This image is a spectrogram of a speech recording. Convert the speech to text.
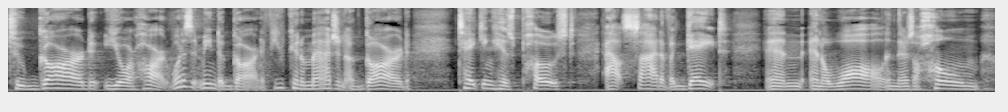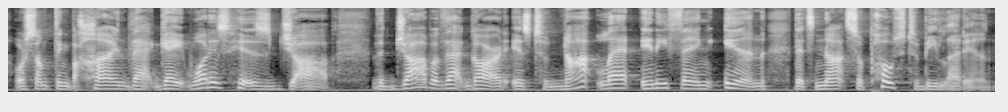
to guard your heart. What does it mean to guard? If you can imagine a guard taking his post outside of a gate and, and a wall and there's a home or something behind that gate. What is his job? The job of that guard is to not let anything in that's not supposed to be let in.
